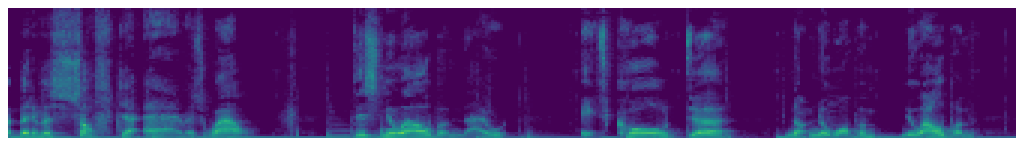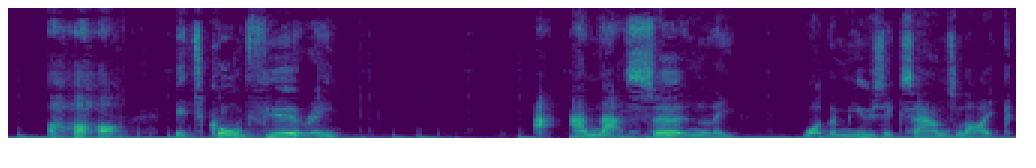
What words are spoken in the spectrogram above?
a bit of a softer air as well. This new album, though, it's called uh, not new album, new album. Ah, it's called Fury, and that's certainly what the music sounds like.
